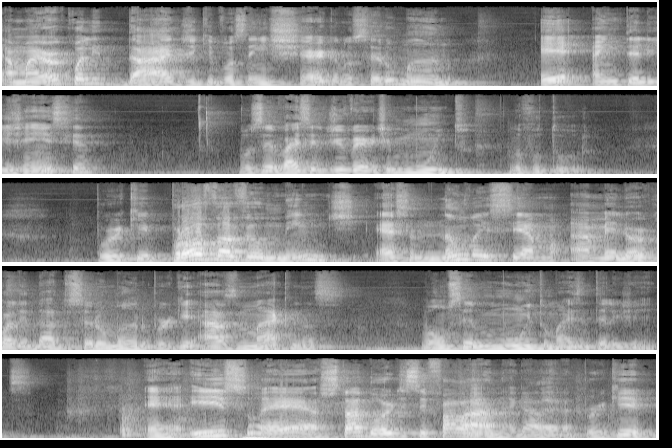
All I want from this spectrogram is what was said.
a maior qualidade que você enxerga no ser humano é a inteligência, você vai se divertir muito no futuro. Porque provavelmente essa não vai ser a, a melhor qualidade do ser humano, porque as máquinas vão ser muito mais inteligentes. É, e isso é assustador de se falar, né, galera? Porque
